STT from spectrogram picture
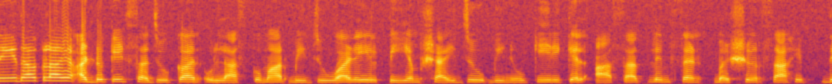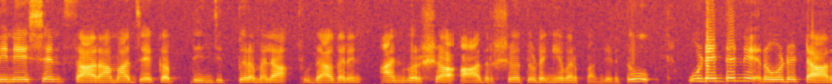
നേതാക്കളായ advocate Saju Khan Ullas Kumar Biju Vazhayil P M Shaiju Binu Keerikkal Azad Limson Basheer Sahib Dineshan Saramma Jacob Ranjith Piramala Sudhakaran Anwar Shah Adarsh തുടങ്ങിയവർ പങ്കെടുത്തു. ഉടൻ തന്നെ റോഡ് ടാർ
